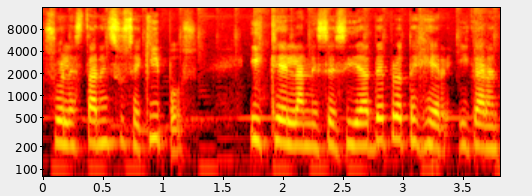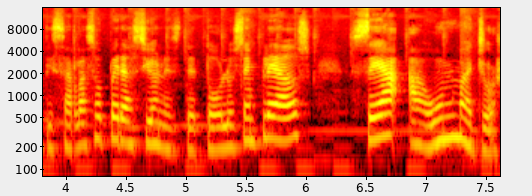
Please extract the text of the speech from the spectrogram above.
suele estar en sus equipos y que la necesidad de proteger y garantizar las operaciones de todos los empleados sea aún mayor.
